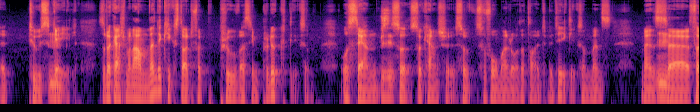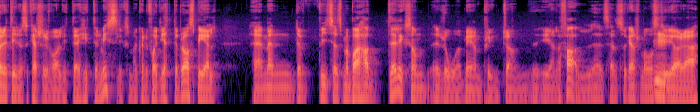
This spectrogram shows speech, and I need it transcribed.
eh, to mm. scale. Mm. Så då kanske man använder Kickstarter för att prova sin produkt liksom. Och sen så, så kanske så, så får man råd att ta det till butik liksom. Men men mm. Eh, förr i tiden så kanske det var lite hit and miss liksom. Man kunde få ett jättebra spel eh, men det visade sig att man bara hade liksom råd med en printrun i alla fall. Sen så kanske man måste mm. göra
